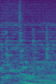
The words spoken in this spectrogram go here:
Bye.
